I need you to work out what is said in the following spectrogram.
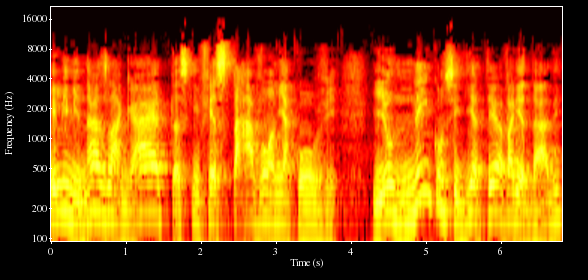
eliminar as lagartas que infestavam a minha couve. E eu nem conseguia ter a variedade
